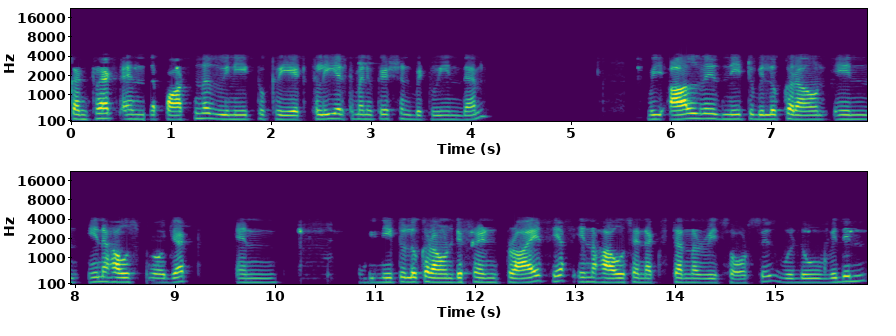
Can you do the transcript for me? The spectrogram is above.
contract and the partners, we need to create clear communication between them. We always need to be look around in in-house project and we need to look around different price yes in-house and external resources we do within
